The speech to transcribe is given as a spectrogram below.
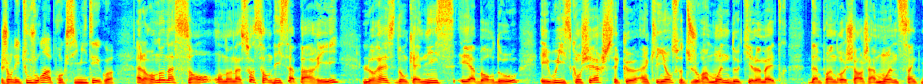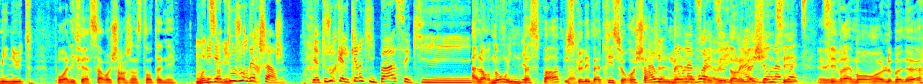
j'en ai toujours un à proximité, quoi? Alors on en a 100, on en a 70 à Paris, le reste donc à Nice et à Bordeaux. Et oui, ce qu'on cherche, c'est qu'un client soit toujours à moins de 2 km d'un point de recharge, à moins de 5 minutes pour aller faire sa recharge instantanée. Moins Et de il y a 5 minutes. toujours des recharges. Il y a toujours quelqu'un qui passe et qui. Alors non, il ne passe pas puisque les batteries se rechargent Ah oui, elles-mêmes en boîte. fait Ah oui. dans les Ah machines. c'est. Eh oui. c'est vraiment le bonheur.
